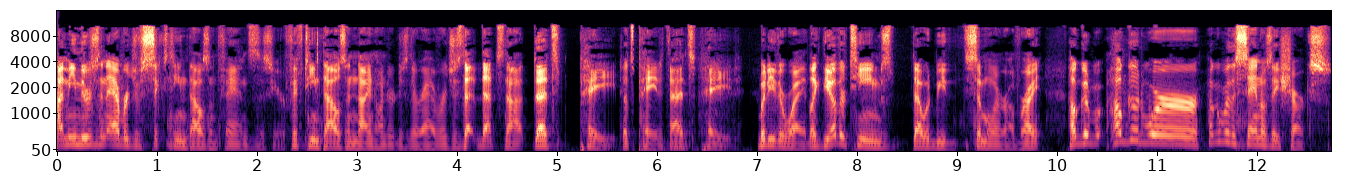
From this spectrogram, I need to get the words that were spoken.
I mean, there's an average of sixteen thousand fans this year. Fifteen thousand nine hundred is their average. Is that that's not that's paid? That's paid. That's paid. But either way, like the other teams, that would be similar of right. How good? How good were? How good were the San Jose Sharks?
